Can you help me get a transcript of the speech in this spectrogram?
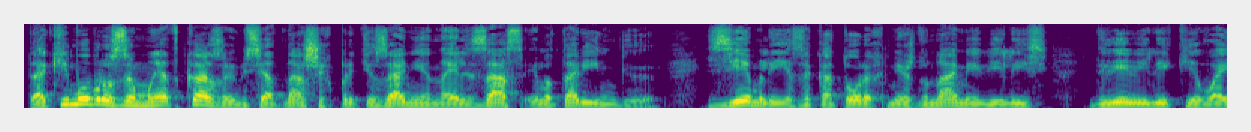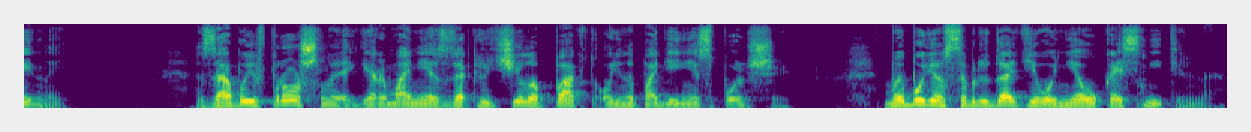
Таким образом, мы отказываемся от наших притязаний на Эльзас и Лотарингию, земли, из-за которых между нами велись две великие войны. Забыв прошлое, Германия заключила пакт о ненападении с Польшей. Мы будем соблюдать его неукоснительно.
